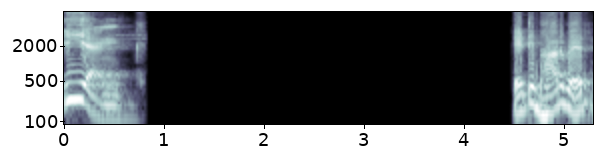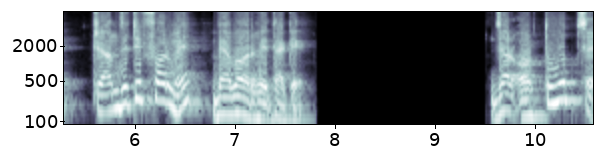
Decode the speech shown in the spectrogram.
ইয়াঙ্ক এটি ভার্বের ট্রানজিটিভ ফর্মে ব্যবহার হয়ে থাকে, যার অর্থ হচ্ছে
